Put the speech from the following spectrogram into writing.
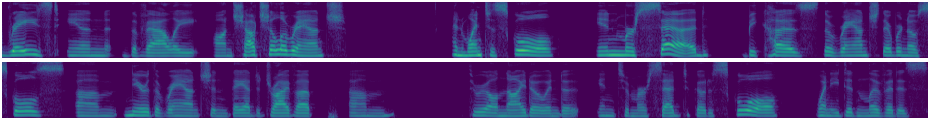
raised in the valley on Chowchilla Ranch and went to school in Merced because the ranch there were no schools um, near the ranch and they had to drive up um, through El Nido into into Merced to go to school when he didn't live at his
